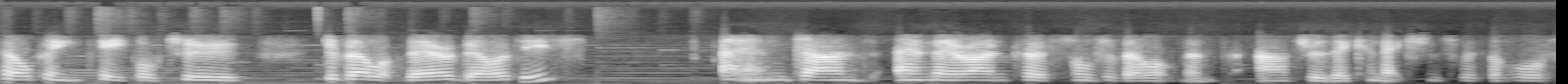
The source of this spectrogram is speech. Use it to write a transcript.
helping people to develop their abilities and um, and their own personal development uh, through their connections with the horse.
